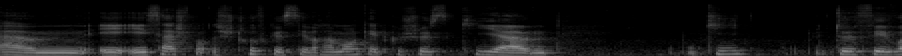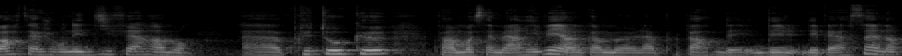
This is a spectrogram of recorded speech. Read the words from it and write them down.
Euh, et, ça, je, trouve que c'est vraiment quelque chose qui, euh, qui te fait voir ta journée différemment. plutôt que, enfin moi ça m'est arrivé, hein, comme la plupart des, des, personnes, hein.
